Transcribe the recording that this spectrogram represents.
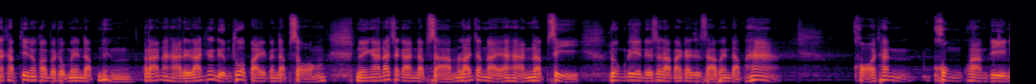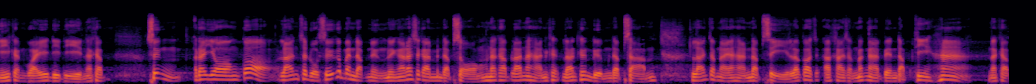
นะครับที่นครปฐมเป็นอันดับหนึ่งร้านอาหารหรือร้านเครื่องดื่มทั่วไปเป็นอันดับสองหน่วยงานราชการอันดับสามร้านจำหน่ายอาหารอันดับสี่โรงเรียนหรือสถาบันการศึกษาเป็นอันดับห้า ขอท่านคงความดีนี้กันไว้ดี ๆ นะครับ ซึ่งระยองก็ร้านสะดวกซื้อก็เป็นดับหนึ่งหน่วยงานราชการเป็นดับสองนะครับร้านอาหารร้านเครื่องดื่มดับสามร้านจำหน่ายอาหารดับสี่แล้วก็อาคารสำนักงานเป็นอันดับที่ห้านะครับ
